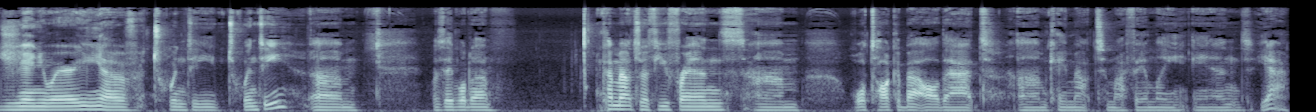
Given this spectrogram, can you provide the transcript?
January of 2020. was able to come out to a few friends. Um, we'll talk about all that. Um, came out to my family, and yeah,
